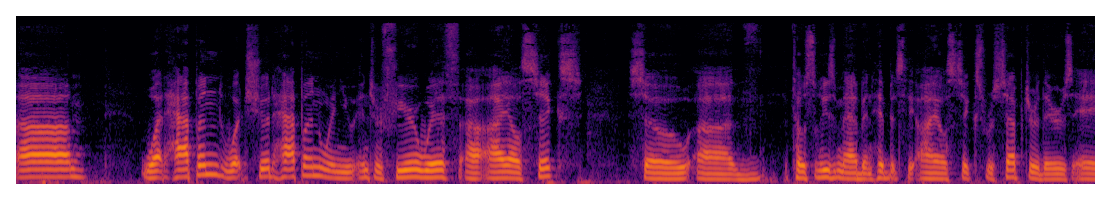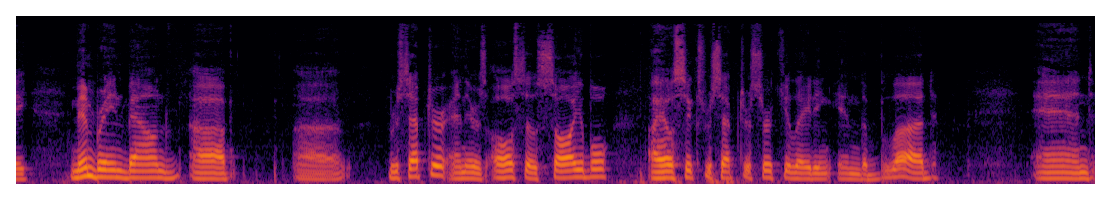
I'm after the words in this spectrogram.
um, what happened, what should happen when you interfere with uh, IL 6. So, uh, tocilizumab inhibits the IL 6 receptor. There's a membrane bound uh, uh, receptor, and there's also soluble IL 6 receptor circulating in the blood. And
